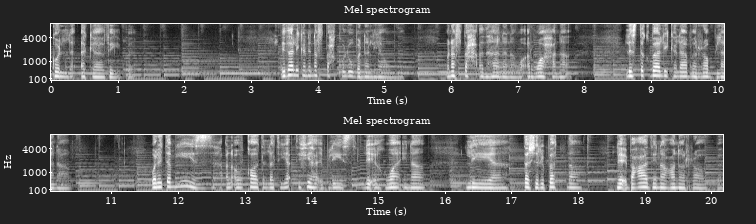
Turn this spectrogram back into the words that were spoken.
كل أكاذيب. لذلك لنفتح قلوبنا اليوم ونفتح أذهاننا وأرواحنا لاستقبال كلام الرب لنا ولتمييز الأوقات التي يأتي فيها إبليس لإغوائنا لتجربتنا لإبعادنا عن الرب.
